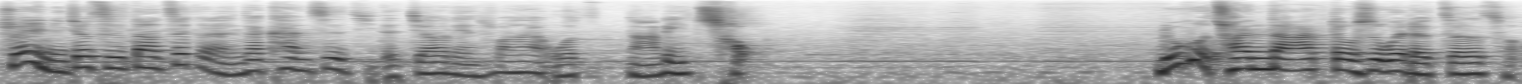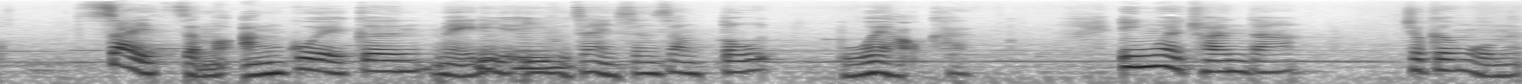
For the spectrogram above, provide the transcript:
所以你就知道这个人在看自己的焦点是放在我哪里丑。如果穿搭都是为了遮丑，再怎么昂贵跟美丽的衣服在你身上都不会好看，因为穿搭就跟我们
